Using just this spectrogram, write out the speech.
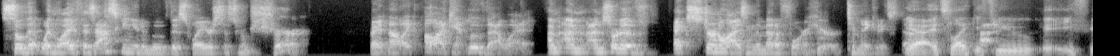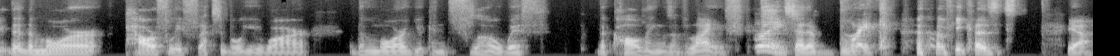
so that when life is asking you to move this way, your system, sure, right? Not like, oh, I can't move that way. I'm, I'm, I'm sort of externalizing the metaphor here to make it. Uh, yeah, it's like if you, if you, the, the more powerfully flexible you are, the more you can flow with the callings of life right. instead of break because it's, yeah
